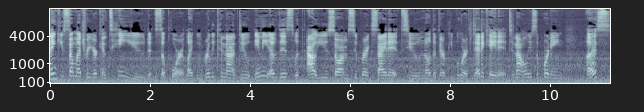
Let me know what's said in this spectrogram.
thank you so much for your continued support. Like, we really could not do any of this without you. So, I'm super excited to know that there are people who are dedicated to not only supporting us,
